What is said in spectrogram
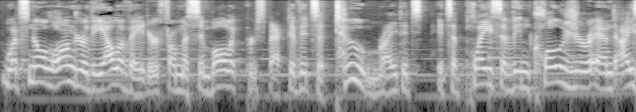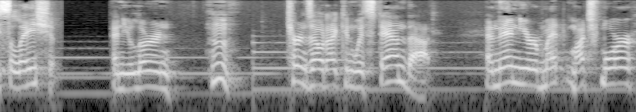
what's no longer the elevator from a symbolic perspective. It's a tomb, right? It's, it's a place of enclosure and isolation. And you learn, hmm, turns out I can withstand that. And then you're much more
